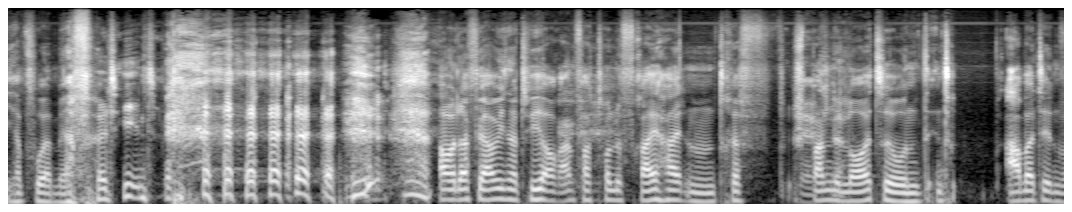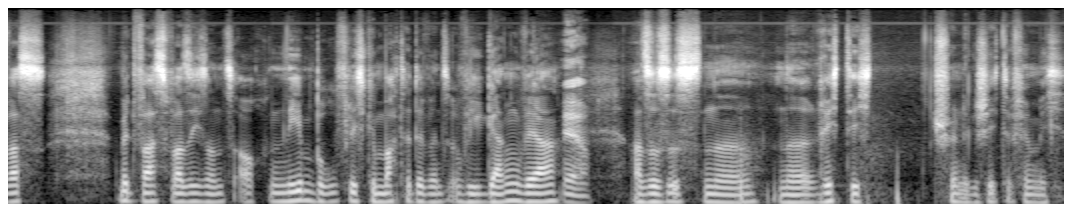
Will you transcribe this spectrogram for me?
ich habe vorher mehr verdient. Aber dafür habe ich natürlich auch einfach tolle Freiheiten und treffe spannende klar. Leute und arbeite in was mit was, was ich sonst auch nebenberuflich gemacht hätte, wenn es irgendwie gegangen wäre. Ja. Also es ist eine, eine richtig schöne Geschichte für mich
